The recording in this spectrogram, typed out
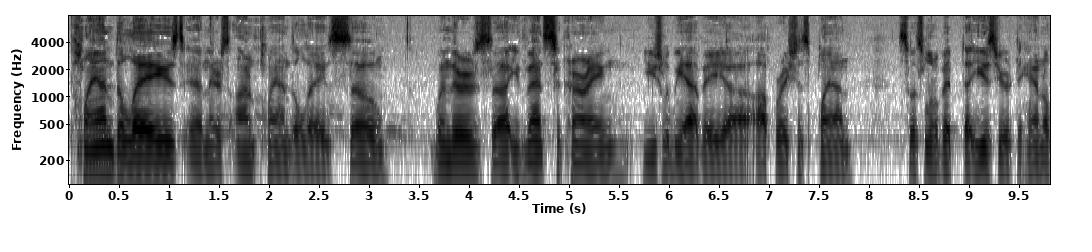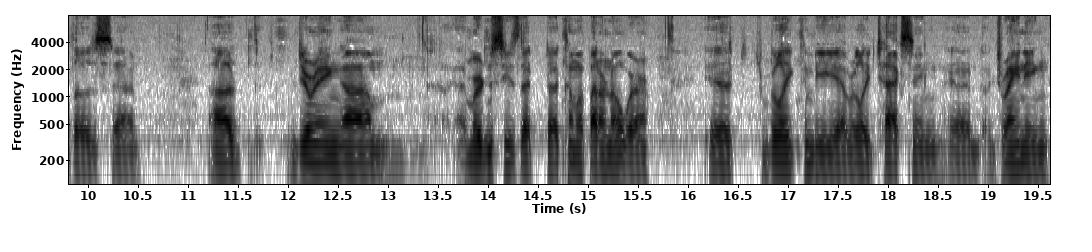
planned delays and there's unplanned delays. So when there's uh, events occurring, usually we have a uh, operations plan, so it's a little bit uh, easier to handle those. Uh, uh, during um, emergencies that come up out of nowhere, it really can be a really taxing, draining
